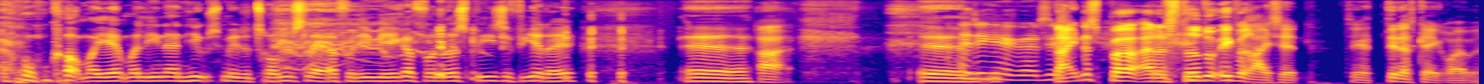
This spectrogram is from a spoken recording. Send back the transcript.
og hun kommer hjem og ligner en hivsmittet trommeslager, fordi vi ikke har fået noget at spise i fire dage. Øh, Nej. Øh, Ja, det kan jeg godt se. Der er en, der spørger, er der et sted, du ikke vil rejse hen? Jeg, det der skal jeg ikke røre ved.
